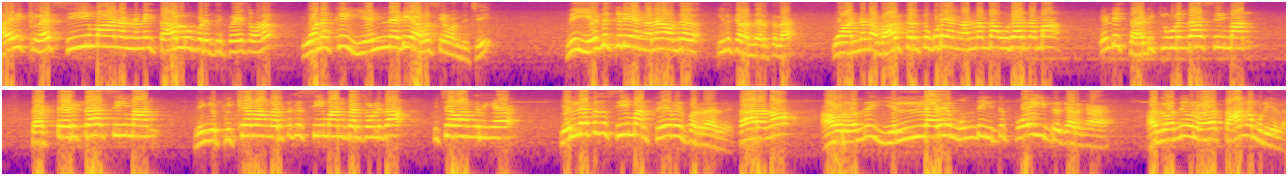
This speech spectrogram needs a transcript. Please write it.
மைக்கில் சீமான் அண்ணனை தாழ்வுபடுத்தி பேசணும் உனக்கு என்னடி அவசியம் வந்துச்சு? நீ எதுக்குடி எங்க அண்ணனை வந்து இழுக்கிற அந்த இடத்துல? உன் அண்ணனை வாழ்த்துறது கூட எங்க அண்ணன் தான் உதாரணமா. ஏண்டி தடிக்கு விழுந்தா சீமான் தட்டை எடுத்தா சீமான் நீங்க பிச்சை வாங்குறதுக்கு சீமான் பேர் சொல்லிதான் பிச்சை வாங்குறீங்க. எல்லாத்துக்கும் சீமான் தேவைப்படுறாரு. காரணம் அவர் வந்து எல்லாரையும் முந்திக்கிட்டு போய்கிட்டு இருக்காருங்க. அது வந்து இவங்களால தாங்க முடியல.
